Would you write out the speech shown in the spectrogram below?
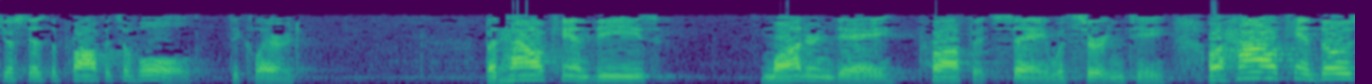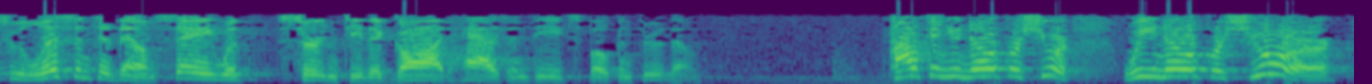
just as the prophets of old declared. But how can these modern day prophets say with certainty? Or how can those who listen to them say with certainty that God has indeed spoken through them. How can you know for sure? We know for sure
